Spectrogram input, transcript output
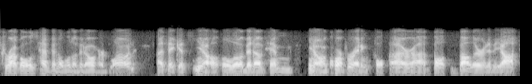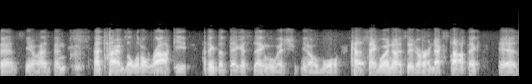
struggles have been a little bit overblown. I think it's you know a little bit of him you know incorporating Fultz, or uh, Butler into the offense. You know has been at times a little rocky. I think the biggest thing, which you know will kind of segue nicely to our next topic, is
